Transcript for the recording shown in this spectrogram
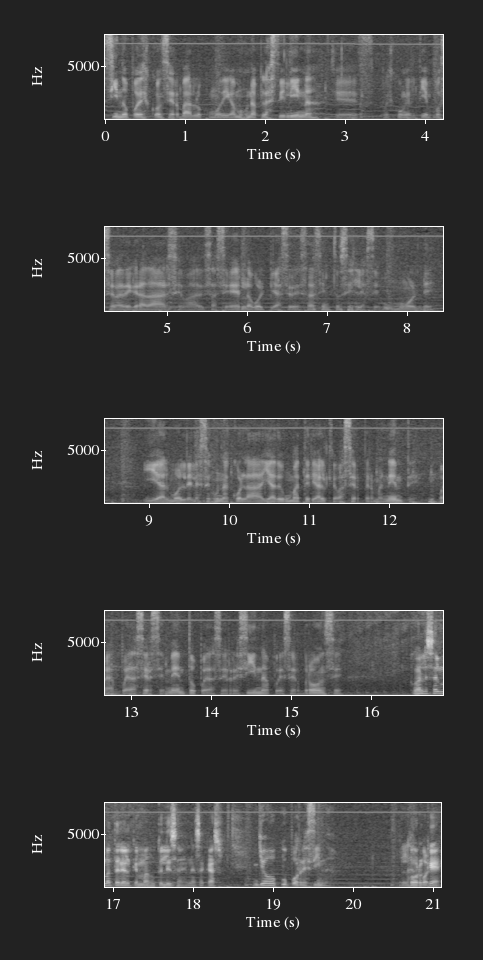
si no puedes conservarlo como digamos una plastilina, que pues con el tiempo se va a degradar, se va a deshacer, la golpea se deshace, entonces le haces un molde y al molde le haces una colada ya de un material que va a ser permanente. puede, puede ser cemento, puede ser resina, puede ser bronce. ¿Cuál es el material que más utilizas en ese caso? Yo ocupo resina. ¿Por qué?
